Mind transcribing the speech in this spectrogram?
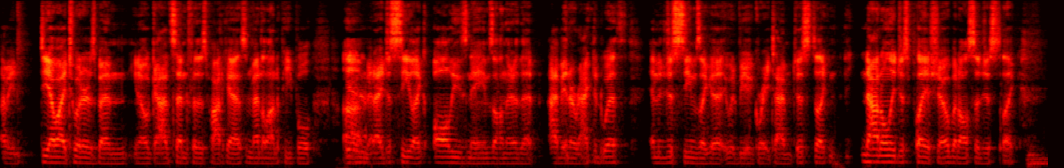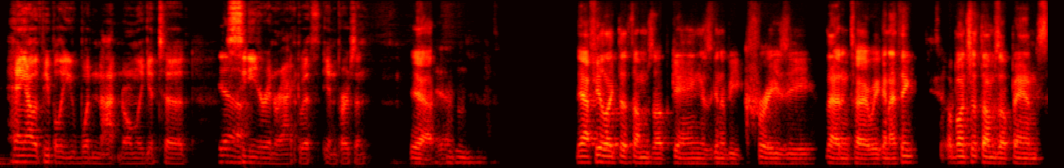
I mean DIY Twitter has been you know godsend for this podcast and met a lot of people. Um, Yeah. and I just see like all these names on there that I've interacted with, and it just seems like a, it would be a great time just to like not only just play a show, but also just like hang out with people that you would not normally get to Yeah. see or interact with in person. yeah Mhm. yeah i feel like the thumbs up gang is gonna be crazy that entire weekend i think a bunch of thumbs up bands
